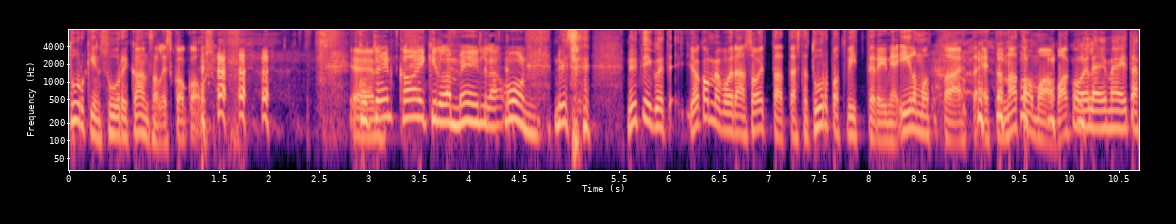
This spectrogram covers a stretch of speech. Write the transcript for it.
Turkin suuri kansalliskokous. Kuten kaikilla meillä on. nyt, nyt niin kuin, että joko me voidaan soittaa tästä turpo Twitteriin ja ilmoittaa, että, että NATO-maa vakoilee meitä.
